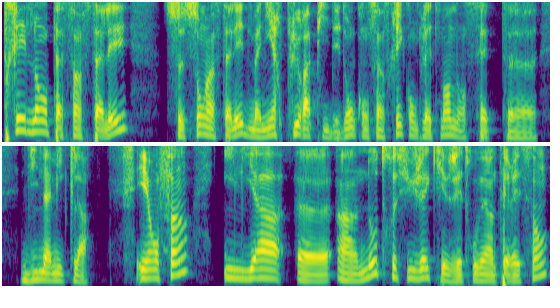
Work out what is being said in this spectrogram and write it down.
très lentes à s'installer, se sont installés de manière plus rapide. Et donc, on s'inscrit complètement dans cette euh, dynamique-là. Et enfin, il y a euh, un autre sujet que j'ai trouvé intéressant,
